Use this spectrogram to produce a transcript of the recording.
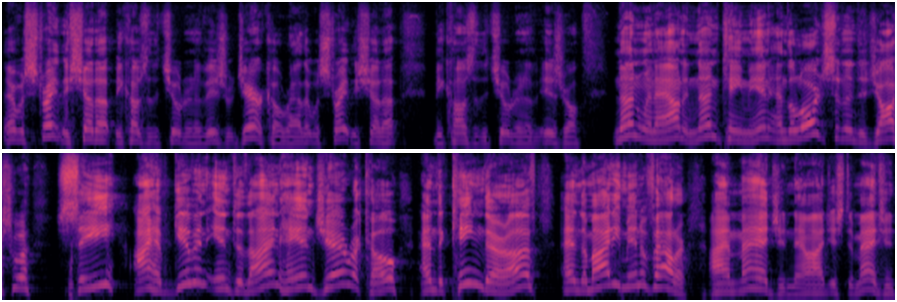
there was straightly shut up because of the children of Israel. Jericho, rather, was straightly shut up because of the children of Israel. None went out and none came in. And the Lord said unto Joshua, See, I have given into thine hand Jericho and the king thereof and the mighty men of valor. I imagine now, I just imagine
